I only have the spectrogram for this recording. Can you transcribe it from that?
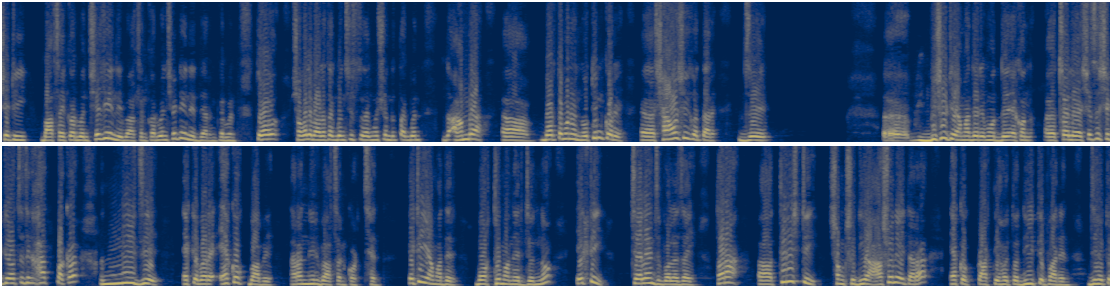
সেটি বাছাই করবেন সেটি নির্বাচন করবেন সেটি নির্ধারণ করবেন। তো সকলে ভালো থাকবেন, সুস্থ থাকবেন, সুন্দর থাকবেন। আমরা বর্তমানে নতুন করে সাহসিকতার যে বিষয়টি আমাদের মধ্যে এখন চলে এসেছে, সেটি হচ্ছে যে হাত পাকা নিজে একেবারে এককভাবে তারা নির্বাচন করছেন। এটি আমাদের বর্তমানের জন্য একটি চ্যালেঞ্জ বলা যায়। তারা তিরিশটি সংসদীয় আসনে তারা একক প্রার্থী হয়তো দিতে পারেন, যেহেতু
